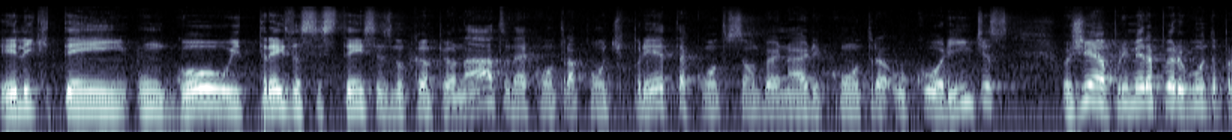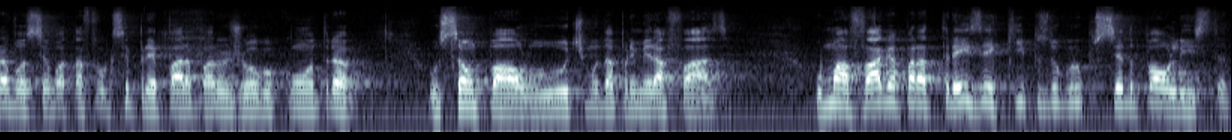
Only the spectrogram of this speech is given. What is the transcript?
Ele que tem um gol e três assistências no campeonato, né? Contra a Ponte Preta, contra o São Bernardo e contra o Corinthians. Ô Jean, primeira pergunta para você. O Botafogo se prepara para o jogo contra o São Paulo, o último da primeira fase. Uma vaga para três equipes do Grupo C do Paulista.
